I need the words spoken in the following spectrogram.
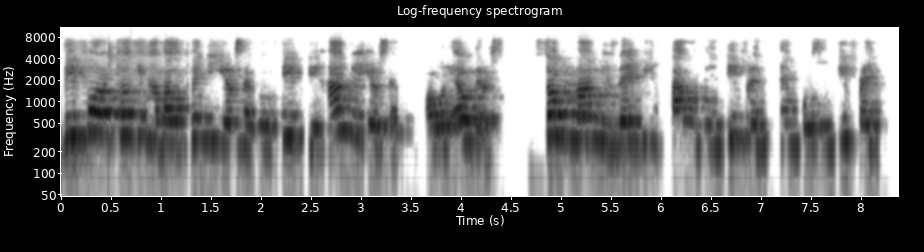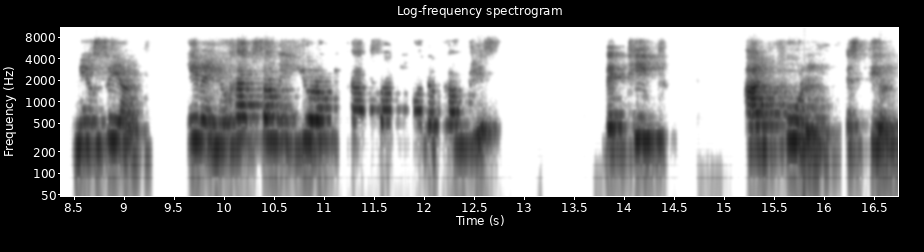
before talking about 20 years ago, 50, 100 years ago, our elders, some mummies, they've been found in different temples, in different museums. Even you have some in Europe, you have some in other countries. The teeth are full still.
